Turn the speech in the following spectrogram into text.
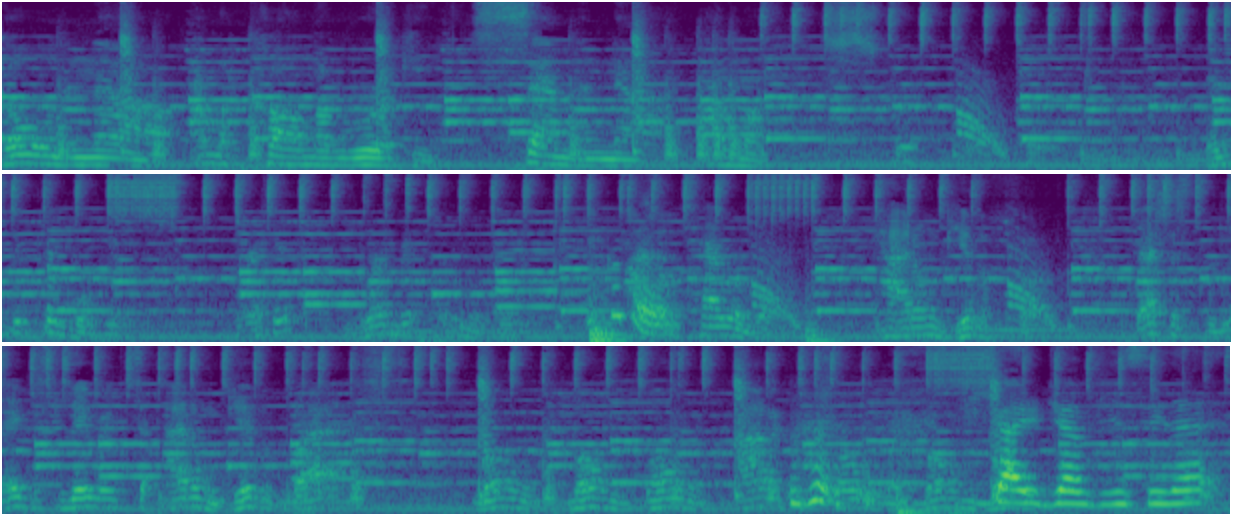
golden now. I'ma call my rookie salmon now. I'm a strip. It's the triple. Rabbit, rabbit, rabbit. Look at So that. terrible. I don't give a fuck. That's just the latest lyrics. I don't give a blast. Boom, boom, boom. Out of control. like boom, boom. Try to jump. Did you see that?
